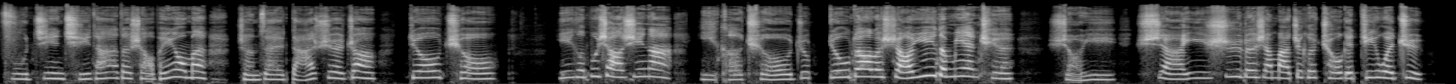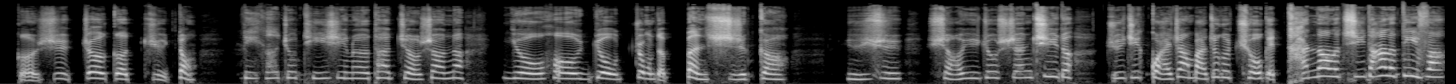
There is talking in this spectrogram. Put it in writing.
附近其他的小朋友们正在打雪仗、丢球。一个不小心啊，一颗球就丢到了小易的面前。小易下意识的想把这颗球给踢回去，可是这个举动立刻就提醒了他脚上那。又厚又重的笨石膏，于是小易就生气的举起拐杖，把这个球给弹到了其他的地方，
